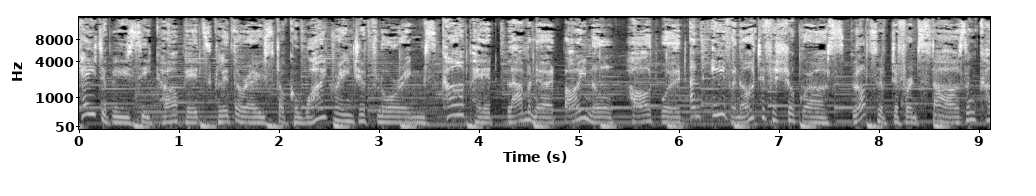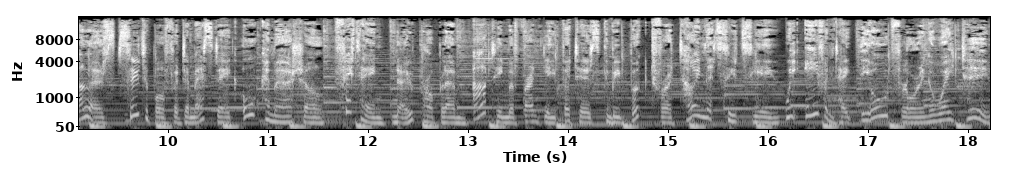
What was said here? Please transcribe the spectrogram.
KWC Carpets Clitheroe stock a wide range of floorings, carpet, laminate, vinyl, hardwood, and even artificial grass. Lots of different styles and colours, suitable for domestic or commercial. Fitting, no problem. Our team of friendly fitters can be booked for a time that suits you. We even take the old flooring away too.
